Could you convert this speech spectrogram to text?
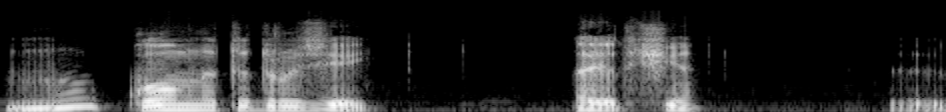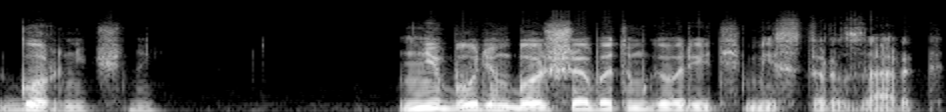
Ну, комната друзей. А это чья? Горничный. «Не будем больше об этом говорить, мистер Зарк».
